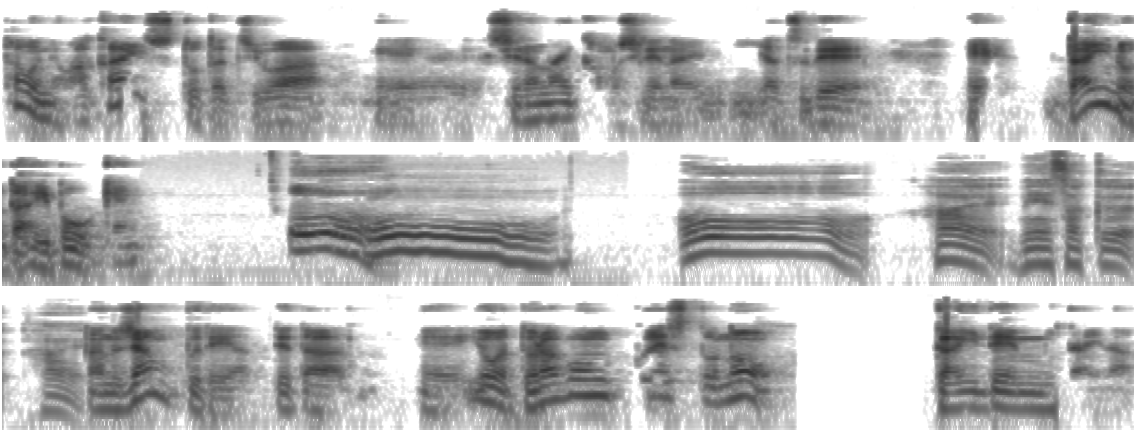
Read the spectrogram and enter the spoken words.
多分ね、若い人たちは、えー知らないかもしれないやつで、えー大の大冒険。おおおー。おー。はい。名作。はい。あの、ジャンプでやってた、えー要はドラゴンクエストの外伝みたいな、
